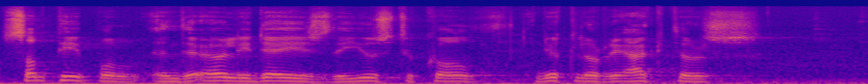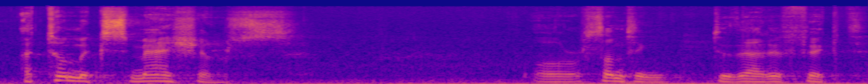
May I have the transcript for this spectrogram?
some people in the early days they used to call nuclear reactors atomic smashers or something to that effect.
